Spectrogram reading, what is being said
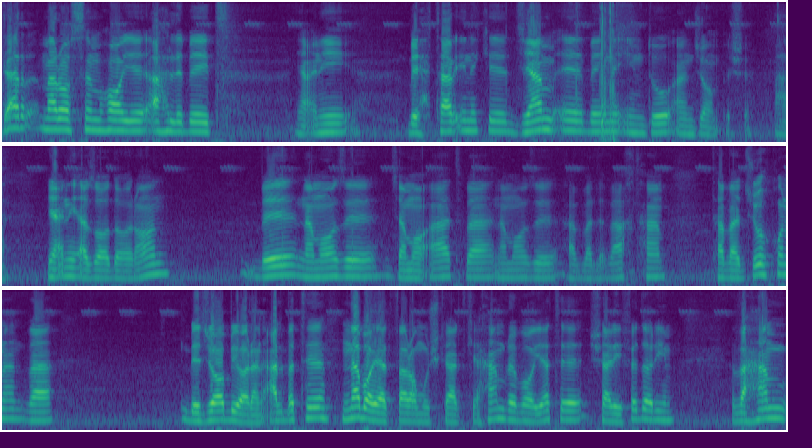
در مراسم های اهل بیت یعنی بهتر اینه که جمع بین این دو انجام بشه. بله. یعنی ازاداران به نماز جماعت و نماز اول وقت هم توجه کنند و به جا بیارن. البته نباید فراموش کرد که هم روایت شریفه داریم و هم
